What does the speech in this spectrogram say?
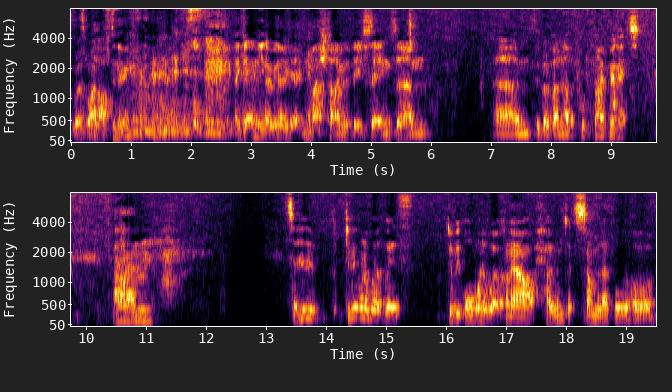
worthwhile afternoon? Again, you know, we never get much time with these things. Um, um, we've got about another 45 minutes. Um, so who, do we want to work with, do we all want to work on our homes at some level or,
